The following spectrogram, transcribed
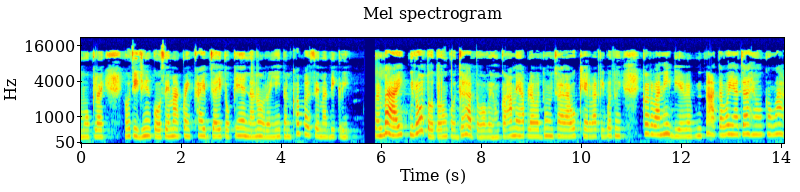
મોકલાય. હજી ઝીણકો છે, માં કંઈ ખાઈ જાય તો કે ના ન રહી તને ખબર છે, માં દીકરી? પણ બાઈ રોતો તો હું કહું, જાતો હવે હું કહું, આમે આપણે હવે ધૂંઝારા ઉખેરવાથી બધું કરવા નહીં દે. હવે આ તો વયા જાહે હું કહું, વાહ.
